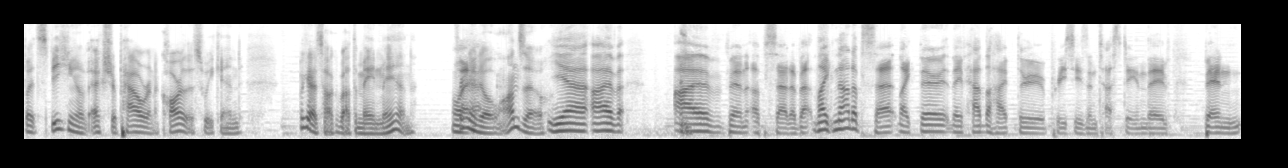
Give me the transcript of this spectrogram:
But speaking of extra power in a car this weekend, we got to talk about the main man, Well, Fernando Alonso. Yeah, I've I've been upset about like not upset like they're they've had the hype through preseason testing. They've been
